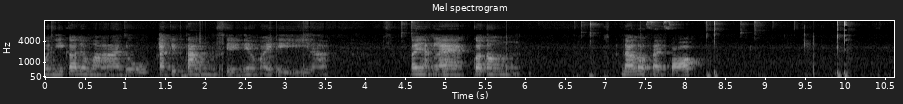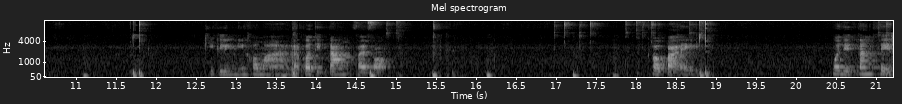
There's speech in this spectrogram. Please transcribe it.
วันนี้ก็จะมาดูการติดตั้ง Selenium IDE นะ ก็อย่างแรกก็ต้องดาวน์โหลด Firefox คลิกลิงก์นี้เข้ามาแล้วก็ติดตั้ง Firefox เข้าไป เมื่อติดตั้งเสร็จ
